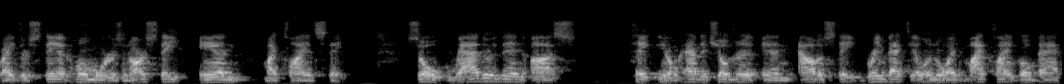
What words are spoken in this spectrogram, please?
right? There's stay-at-home orders in our state and my client's state. So rather than us take, you know, have the children in out of state, bring back to Illinois, my client go back,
